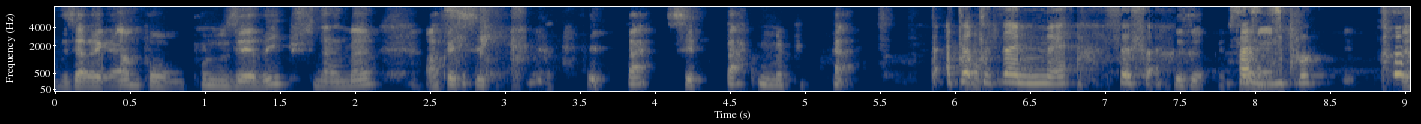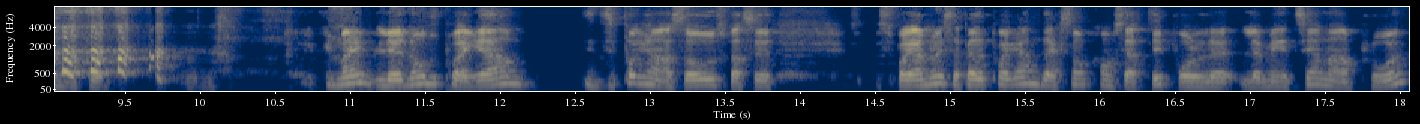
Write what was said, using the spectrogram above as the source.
des, anagrammes pour, pour, nous aider. Puis finalement, en fait, c'est Pac, c'est Pac, mais puis Pat. C'est ça. Ça, se dit pas. puis même, le nom du programme, il dit pas grand-chose parce que ce programme-là, il s'appelle Programme d'action concertée pour le, maintien en emploi,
